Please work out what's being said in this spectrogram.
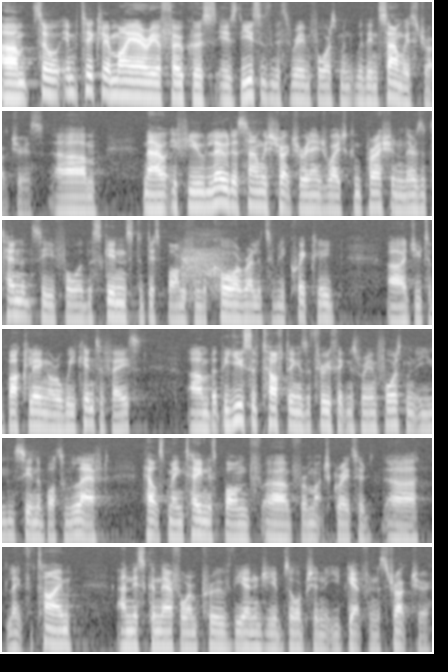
Um, so in particular, my area of focus is the use of this reinforcement within sandwich structures. Um, now, if you load a sandwich structure in edgewise compression, there's a tendency for the skins to disbond from the core relatively quickly uh, due to buckling or a weak interface. Um, but the use of tufting as a through thickness reinforcement, you can see in the bottom left, helps maintain this bond uh, for a much greater uh, length of time, and this can therefore improve the energy absorption that you'd get from the structure,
